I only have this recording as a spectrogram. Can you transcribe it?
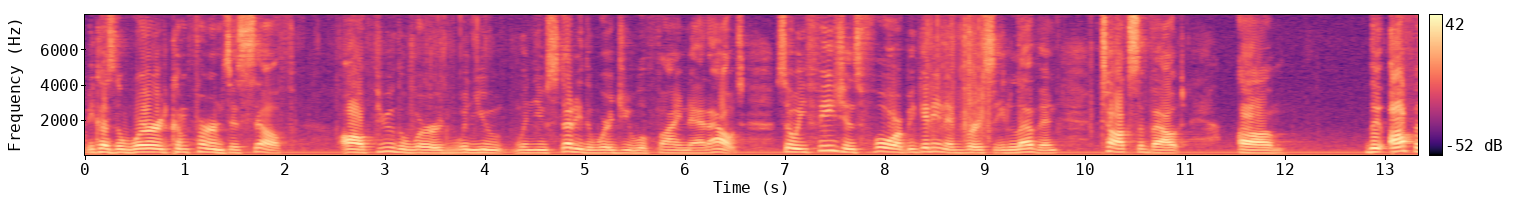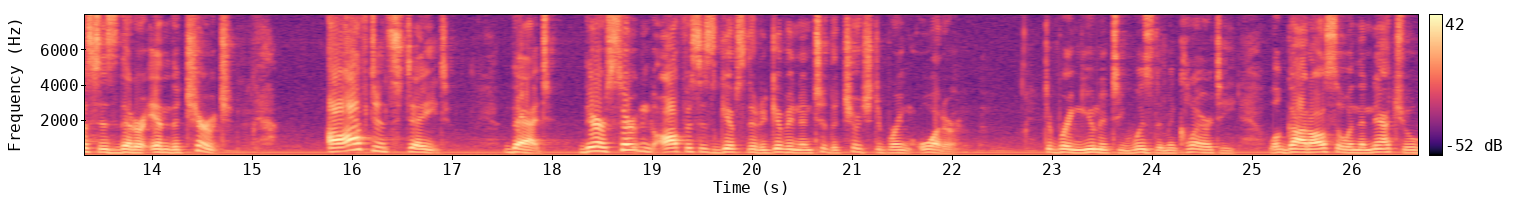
because the word confirms itself all through the word. When you when you study the word, you will find that out. So Ephesians 4, beginning at verse 11, talks about um, the offices that are in the church. I often state that there are certain offices, gifts that are given into the church to bring order, to bring unity, wisdom, and clarity. Well, God also in the natural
